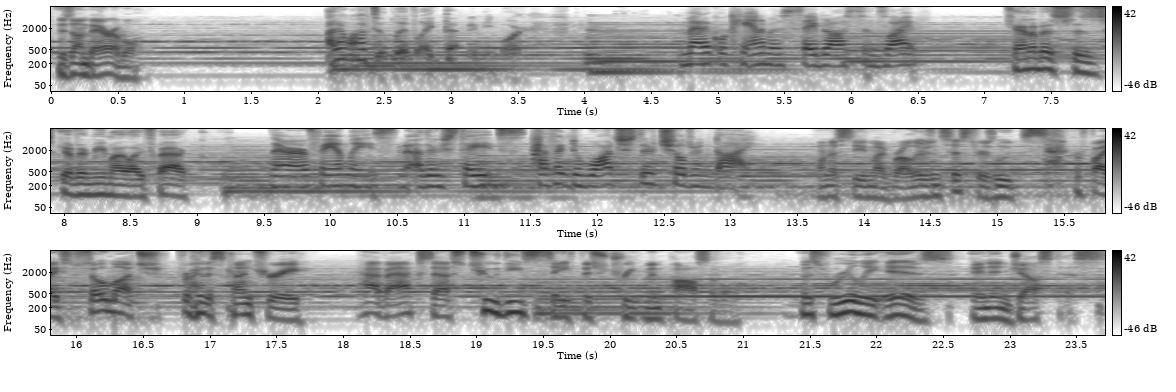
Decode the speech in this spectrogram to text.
It was unbearable. I don't have to live like that anymore. Medical cannabis saved Austin's life. Cannabis has given me my life back. There are families in other states having to watch their children die. I want to see my brothers and sisters who sacrificed so much for this country have access to the safest treatment possible. This really is an injustice.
